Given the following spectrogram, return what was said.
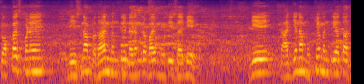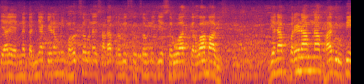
ચોક્કસપણે દેશના પ્રધાનમંત્રી નરેન્દ્રભાઈ મોદી સાહેબે જે રાજ્યના મુખ્યમંત્રી હતા ત્યારે એમને કન્યા કેળવણી મહોત્સવ અને શાળા પ્રવેશોત્સવની જે શરૂઆત કરવામાં આવી, જેના પરિણામના ભાગરૂપે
